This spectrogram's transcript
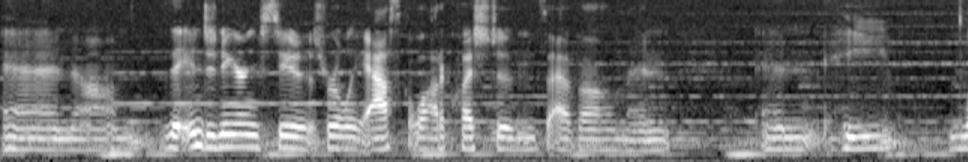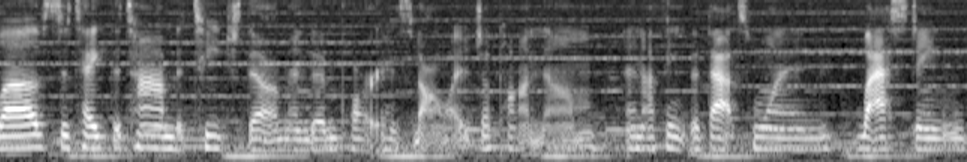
And um, the engineering students really ask a lot of questions of him and, and he loves to take the time to teach them and to impart his knowledge upon them. And I think that that's one lasting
